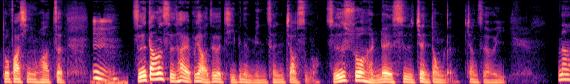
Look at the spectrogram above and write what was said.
多发性硬化症。嗯，只是当时他也不晓得这个疾病的名称叫什么，只是说很类似渐冻人这样子而已。那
